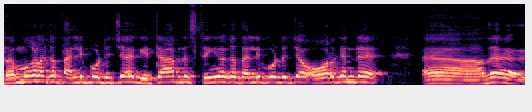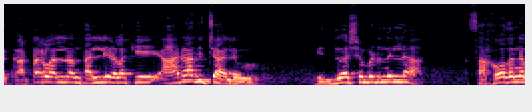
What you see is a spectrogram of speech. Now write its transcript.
ഡ്രമ്മുകളൊക്കെ തല്ലിപ്പൊട്ടിച്ച് ഗിറ്റാറിന്റെ സ്ട്രിങ്ങൊക്കെ തല്ലിപ്പൊട്ടിച്ച് ഓർഗന്റെ അത് കട്ടകളെല്ലാം തല്ലി ഇളക്കി ആരാധിച്ചാലും വിദ്വേഷം വിടുന്നില്ല. സഹോദരനെ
